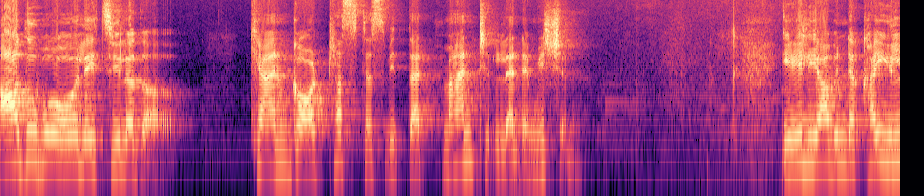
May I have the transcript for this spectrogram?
അതുപോലെ ചിലത് can God trust with that mantle and a mission ഏലിയാവിന്റെ കയ്യിൽ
